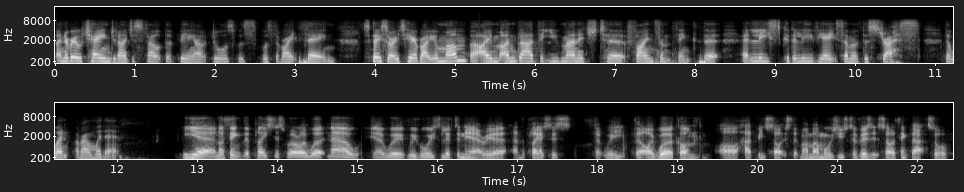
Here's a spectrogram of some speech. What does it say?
and a real change. And I just felt that being outdoors was was the right thing. So sorry to hear about your mum, but I'm I'm glad that you managed to find something that at least could alleviate some of the stress that went around with it. Yeah, and I think the places where I work now, you know, we have always lived in the area, and the places that we that I work on are had been sites that my mum always used to visit. So I think that sort of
